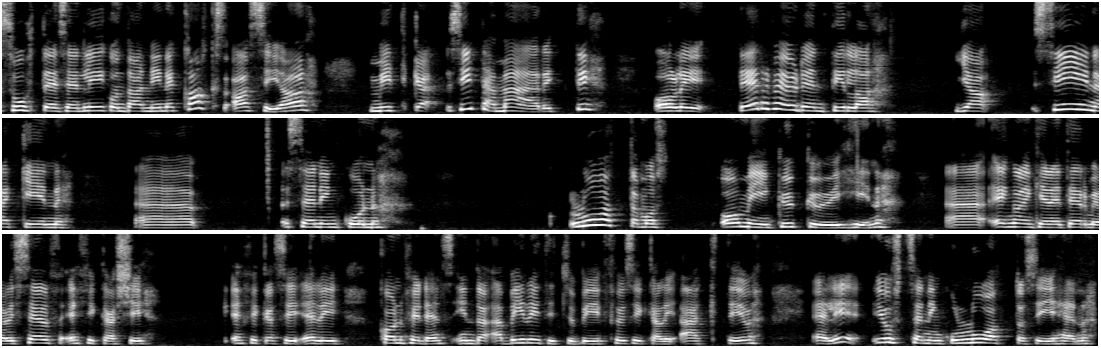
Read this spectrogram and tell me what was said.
suhteeseen liikuntaan, niin ne kaksi asiaa, mitkä sitä määritti, oli terveydentila ja siinäkin ää, se niin kuin luottamus omiin kykyihin, ää, englanninkielinen termi oli self-efficacy, efficacy, eli confidence in the ability to be physically active. Eli just se niin kuin luotto siihen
